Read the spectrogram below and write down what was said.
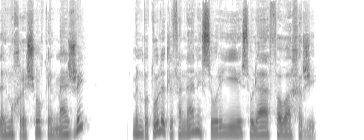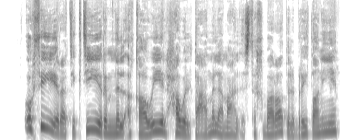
للمخرج شوقي الماجري من بطولة الفنانة السورية سلاف فواخرجي أثيرت كتير من الأقاويل حول تعاملها مع الاستخبارات البريطانية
